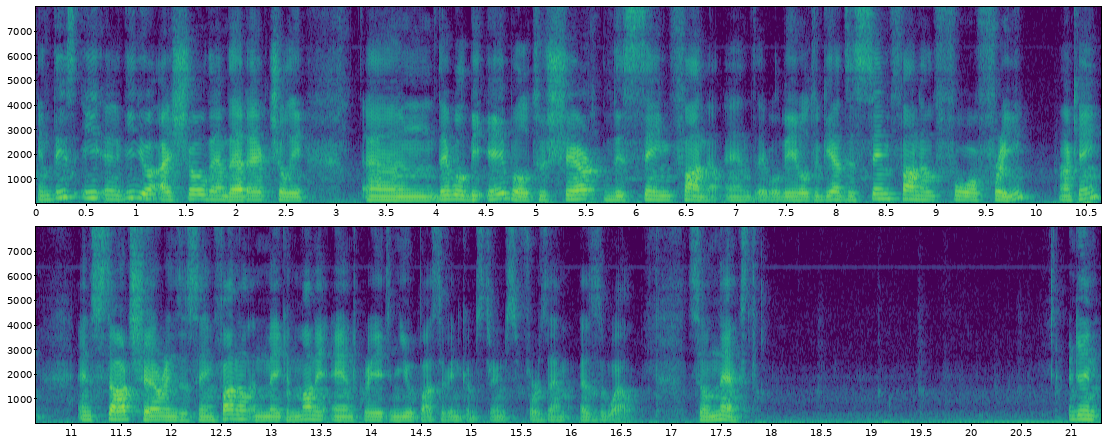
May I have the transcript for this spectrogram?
In this e uh, video, I show them that actually um, they will be able to share the same funnel and they will be able to get the same funnel for free, okay? And start sharing the same funnel and making money and creating new passive income streams for them as well. So next. Again,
